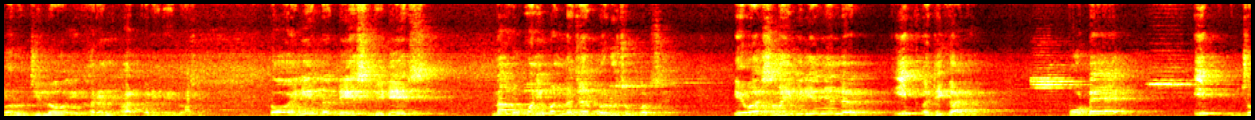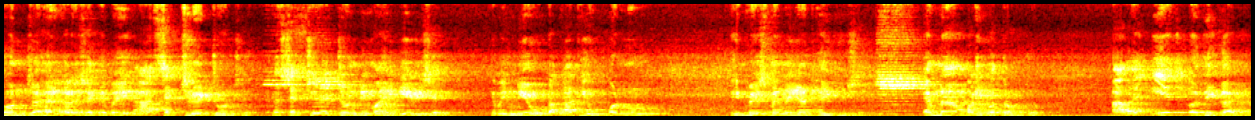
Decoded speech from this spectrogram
ભરૂચ જિલ્લો એ ખરણફાર કરી રહ્યો છે. તો એની અંદર દેશ વિદેશના લોકોની પણ નજર ભરૂચ ઉપર છે. એવા સમય પીરિયડની અંદર એક અધિકારી પોતે એક ઝોન જાહેર કરે છે કે ભાઈ આ સેચ્યુરેટ ઝોન છે. એટલે સેચ્યુરેટ ઝોનની માહિતી એવી છે કે ભાઈ નેવું ટકાથી ઉપરનું ઇન્વેસ્ટમેન્ટ અહીંયા થઈ ગયું છે. એમના પરિપત્ર મુજબ. હવે એ જ અધિકારી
